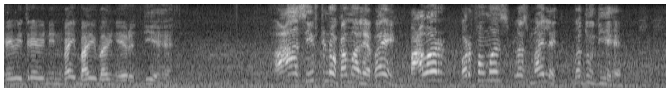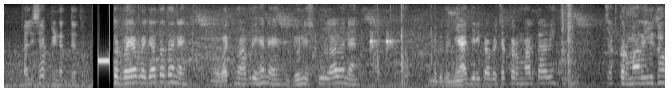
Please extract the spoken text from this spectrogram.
ત્રેવી ત્રેવી ની ભાઈ બાવી બાવી ની એવરેજ દીએ છે આ સ્વિફ્ટ નો કમાલ છે ભાઈ. પાવર પરફોર્મન્સ પ્લસ માઇલેજ બધું દીએ છે ખાલી સેફટી નથી દેતો. ભાઈ આપણે જતા હતા ને વચમાં આપણી છે ને, જૂની સ્કૂલ આવે ને મેં કીધું ત્યાં જરીક આપણે ચક્કર મારતા આવી. ચક્કર મારી લીધો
